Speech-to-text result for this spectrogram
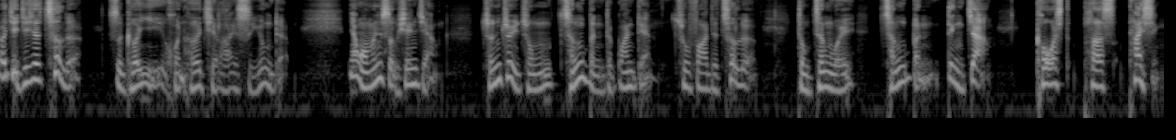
而且这些策略是可以混合起来使用的。让我们首先讲纯粹从成本的观点出发的策略，统称为成本定价 （cost plus pricing），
